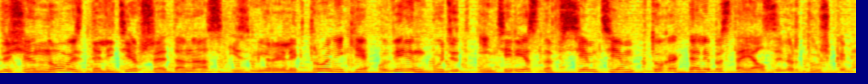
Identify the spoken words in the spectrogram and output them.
Следующая новость, долетевшая до нас из мира электроники, уверен, будет интересна всем тем, кто когда-либо стоял за вертушками.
